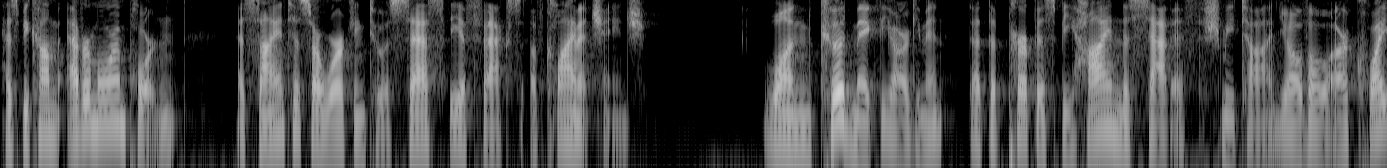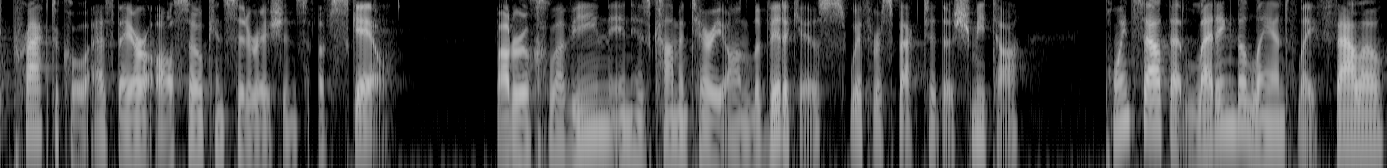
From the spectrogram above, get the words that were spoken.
has become ever more important as scientists are working to assess the effects of climate change. One could make the argument that the purpose behind the Sabbath, Shemitah, and Yovel are quite practical as they are also considerations of scale. Baruch Levine, in his commentary on Leviticus with respect to the Shemitah, points out that letting the land lay fallow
